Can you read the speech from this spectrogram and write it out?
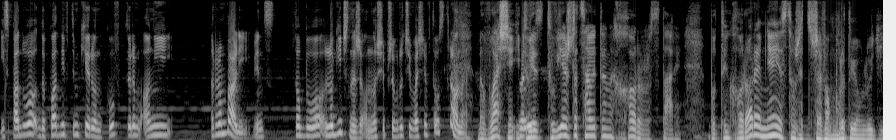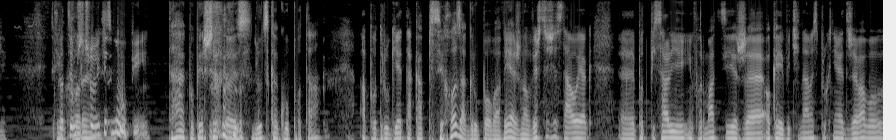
i spadło dokładnie w tym kierunku, w którym oni rąbali, więc to było logiczne, że ono się przewróci właśnie w tą stronę. No właśnie, i No tu, jest, tu wjeżdża cały ten horror stary, bo tym horrorem nie jest to, że drzewa mordują ludzi. Tylko tym, że horrorem człowiek jest głupi. Tak, po pierwsze to jest ludzka głupota, a po drugie taka psychoza grupowa, wiesz, no wiesz co się stało, jak e, podpisali informację, że okej, wycinamy spróchniałe drzewa, bo,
